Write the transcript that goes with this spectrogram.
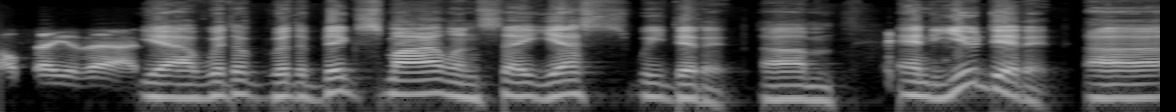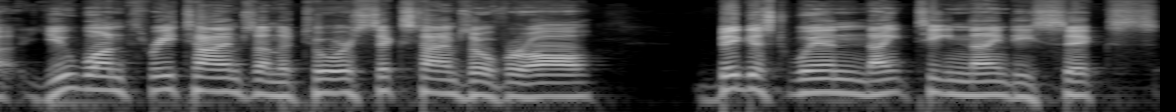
I'll tell you that. Yeah, with a with a big smile and say yes, we did it. Um, and you did it. Uh, you won three times on the tour, six times overall. Biggest win 1996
